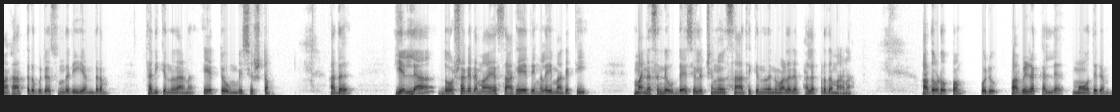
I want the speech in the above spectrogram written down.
മഹാത്രിപുര സുന്ദരി യന്ത്രം ധരിക്കുന്നതാണ് ഏറ്റവും വിശിഷ്ടം. അത് എല്ലാ ദോഷകരമായ സാഹചര്യങ്ങളെയും അകറ്റി മനസ്സിന്റെ ഉദ്ദേശ ലക്ഷ്യങ്ങൾ സാധിക്കുന്നതിന് വളരെ ഫലപ്രദമാണ്. അതോടൊപ്പം ഒരു പവിഴക്കല്ല് മോതിരം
